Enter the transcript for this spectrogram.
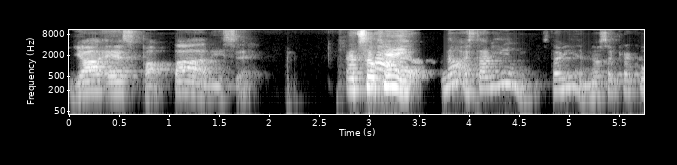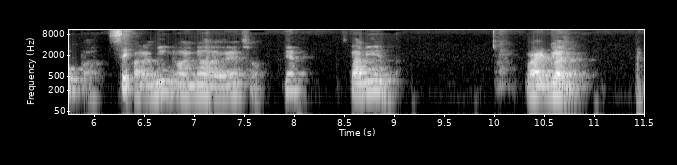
Ya es papá, dice. That's No, okay. pero- No, está bien, está bien, no se preocupa. Sí. Para mí no hay nada de eso. Ya, está bien. Right, good.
